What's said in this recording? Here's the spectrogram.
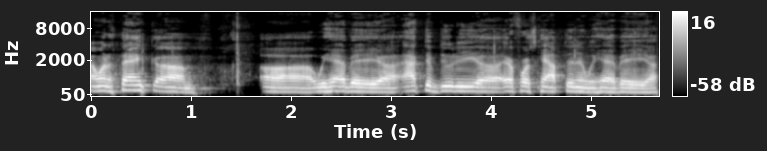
I want to thank um, uh, we have a uh, active duty uh, Air Force captain, and we have a, uh,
